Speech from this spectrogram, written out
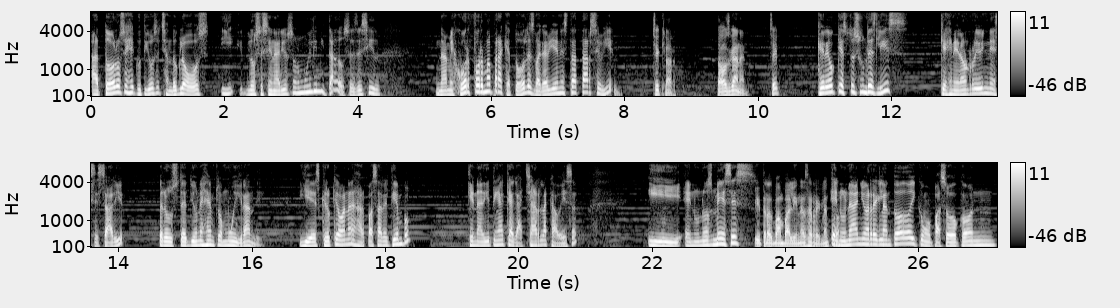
a todos los ejecutivos echando globos y los escenarios son muy limitados. Es decir, la mejor forma para que a todos les vaya bien es tratarse bien. Sí, claro. Todos ganan. Sí. Creo que esto es un desliz que genera un ruido innecesario, pero usted dio un ejemplo muy grande. Y es, creo que van a dejar pasar el tiempo, que nadie tenga que agachar la cabeza. Y en unos meses, Y tras bambalinas arreglan todo. en un año arreglan todo y como pasó con,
